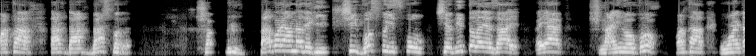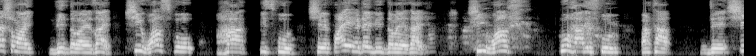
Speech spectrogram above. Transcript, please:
অর্থাৎ তার দাঁত ব্রাশ করে তারপরে আমরা দেখি সে গোস টু স্কুল সে বিদ্যালয়ে যায় এক নাইন ও ক্লক অর্থাৎ নয়টার সময় বিদ্যালয়ে যায় she walks to her school, সে পায়ে হেঁটে বিদ্যালয়ে যায়। She walks to her school অর্থাৎ যে সি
